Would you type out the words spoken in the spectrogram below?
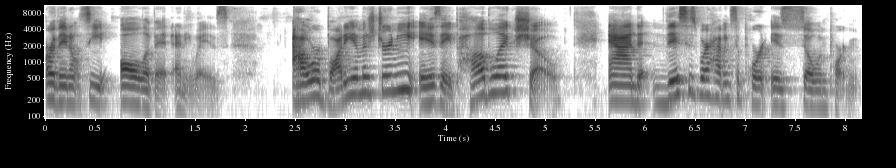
or they don't see all of it, anyways. Our body image journey is a public show, and this is where having support is so important.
